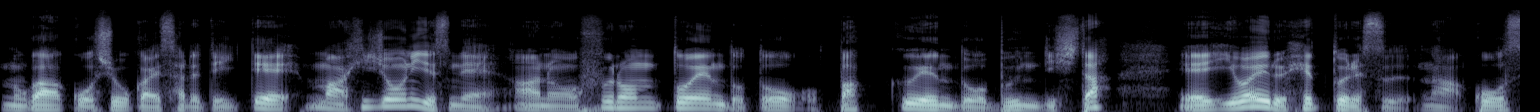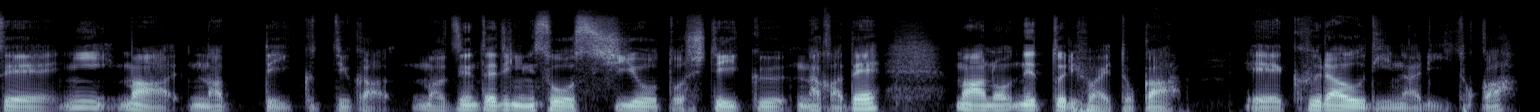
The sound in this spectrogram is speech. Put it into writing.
のがこう紹介されていて、まあ非常にですね、あの、フロントエンドとバックエンドを分離した、えいわゆるヘッドレスな構成に、まあなっていくっていうか、まあ全体的にそうしようとしていく中で、まああの、 Netlify とか、え Cloudinary とか、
